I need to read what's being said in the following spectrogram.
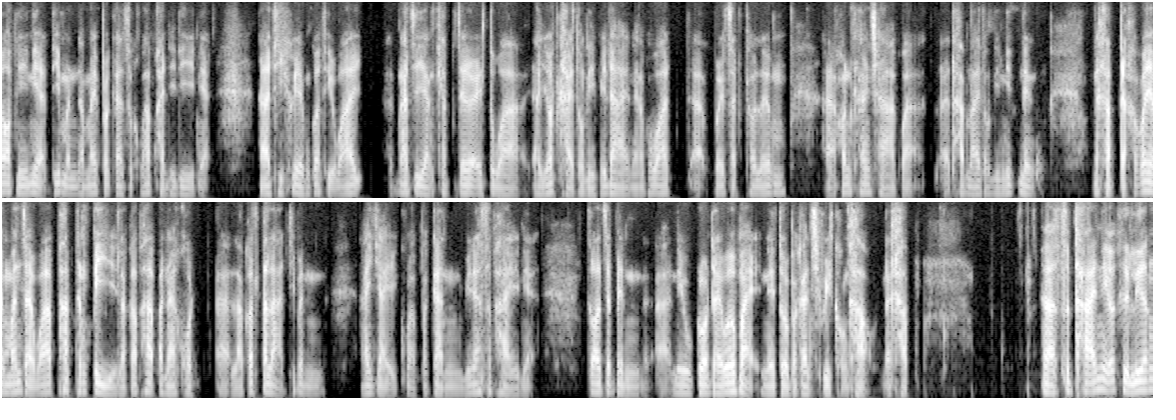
รอบนี้เนี่ยที่มันทำให้ประกันสุขภาพขายดีๆเนี่ยทีเคมก็ถือว่าน่าจะยังแคปเจอร์ไอตัวยอดขายตรงนี้ไม่ได้นะครับเพราะว่าบริษัทเขาเริ่มค่อนข้างช้ากว่าทำลายตรงนี้นิดหนึ่งนะครับแต่เขาก็ยังมั่นใจว่าภาพทั้งปี แล้วก็ภาพอนาคตแล้วก็ตลาดที่เป็นใหญ่กว่าประกันวินาศภัยเนี่ยก็จะเป็น new growth driver ใหม่ในตัวประกันชีวิตของเขานะครับสุดท้ายเนี่ยก็คือเรื่อง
